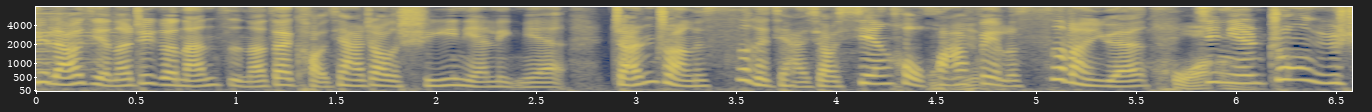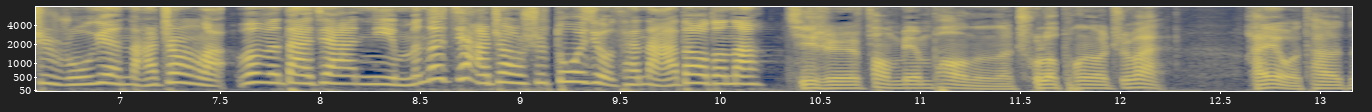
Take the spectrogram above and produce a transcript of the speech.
据了解呢，这个男子呢，在考驾照的十一年里面，辗转了四个驾校，先后花费了四万元。今年终于是如愿拿证了。问问大家，你们的驾照是多久才拿到的呢？其实放鞭炮的呢，除了朋友之外，还有他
